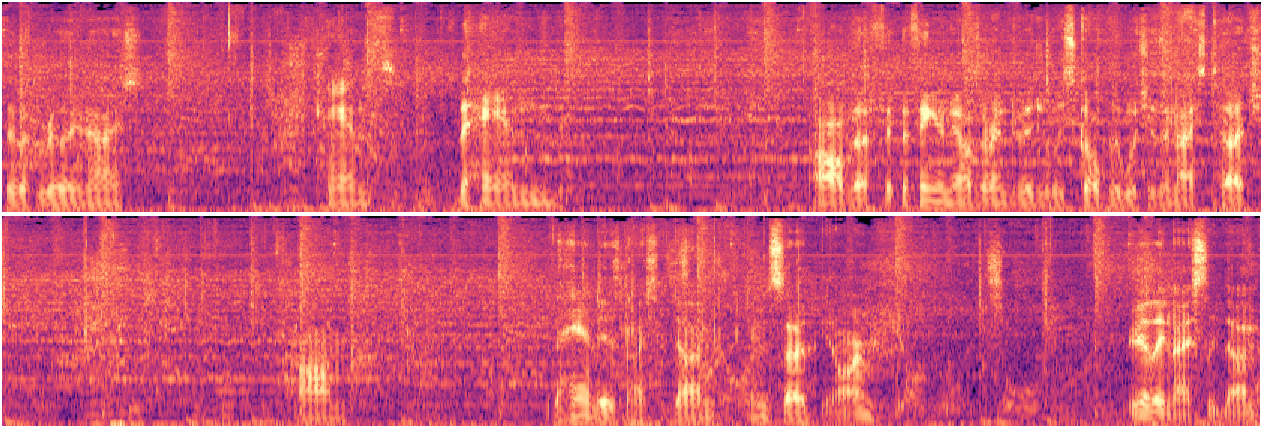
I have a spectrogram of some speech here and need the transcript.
they look really nice. Hands, the hand, all the the fingernails are individually sculpted, which is a nice touch. Um, the hand is nicely done inside the arm. Really nicely done.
